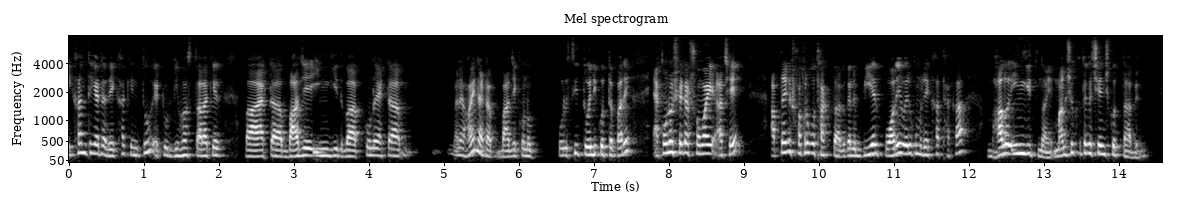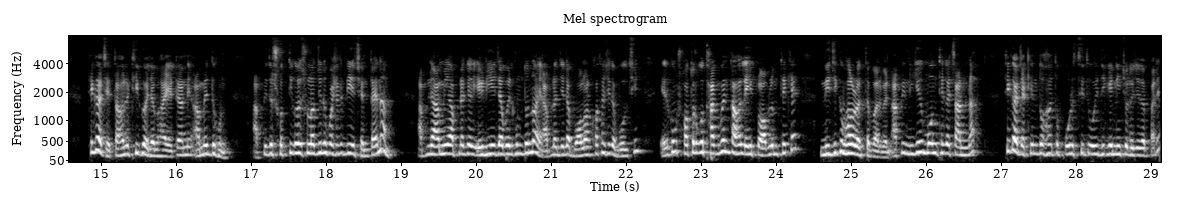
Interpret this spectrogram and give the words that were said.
এইখান থেকে একটা রেখা কিন্তু একটু ডিভোর্স তালাকের বা একটা বাজে ইঙ্গিত বা কোনো একটা মানে হয় না একটা বাজে কোনো পরিস্থিতি তৈরি করতে পারে। এখনও সেটা সময় আছে। আপনাকে সতর্ক থাকতে হবে, কারণ বিয়ের পরে ওইরকম রেখা থাকা ভালো ইঙ্গিত নয়। মানসিকতাকে চেঞ্জ করতে হবে। ঠিক আছে? তাহলে ঠিক হয়ে যাবে। ভাই, এটা আমি দেখুন, আপনি তো সত্যি করে শোনার জন্য পয়সাটা দিয়েছেন, তাই না? আপনি, আমি আপনাকে এড়িয়ে যাব এরকম তো নয়। আপনার যেটা বলার কথা সেটা বলছি। এরকম সতর্ক থাকবেন, তাহলে এই প্রবলেম থেকে নিজেকে ভালো রাখতে পারবেন। আপনি নিজের মন থেকে চান না। ঠিক আছে কিন্তু হয়তো পরিস্থিতি ওই দিকে নিয়ে চলে যেতে পারে।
